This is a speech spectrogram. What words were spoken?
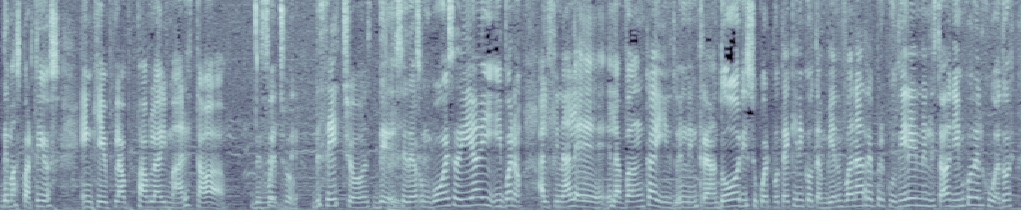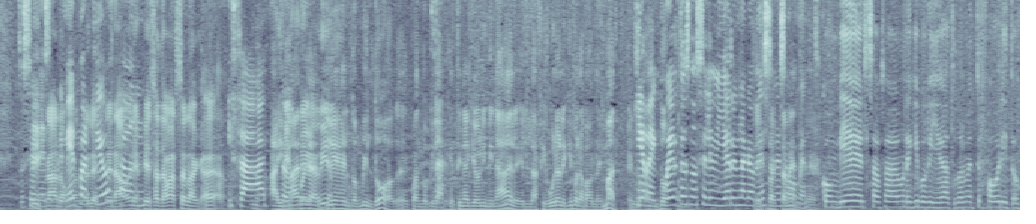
demás partidos, en que Pablo Aymar estaba Desecho. Desecho, se derrumbó ese día y, bueno, al final eh, la banca y el entrenador y su cuerpo técnico también van a repercutir en el estado anímico del jugador. Entonces en ese primer partido... El entrenador empieza a taparse la... Eh, Exacto. Aymar era el 10 el 2002, eh, cuando la Argentina quedó eliminada, la figura del equipo era Pablo Aymar. ¿Qué recuerdos no se le villaron en la cabeza en ese momento? Con Bielsa, o sea, un equipo que llega totalmente favorito.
